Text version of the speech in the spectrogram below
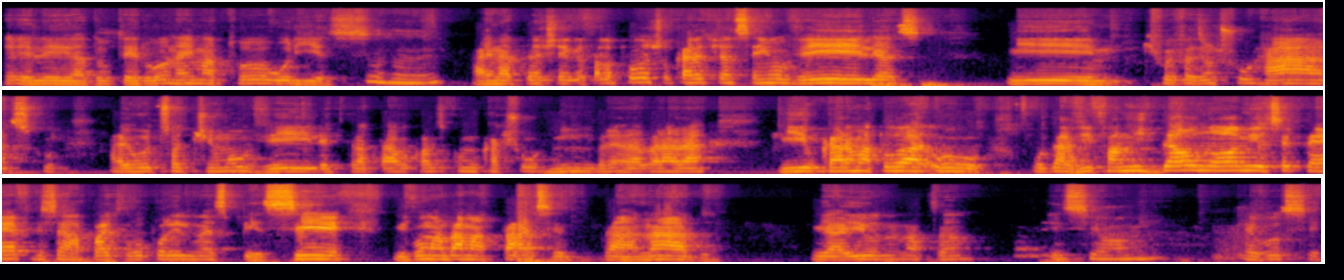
ele adulterou, né, e matou Urias. Uhum. Aí Natan chega e fala, poxa, o cara tinha 100 ovelhas, e que foi fazer um churrasco, aí o outro só tinha uma ovelha, que tratava quase como um cachorrinho, blá, blá, blá, e o cara matou a, o, o Davi, fala, me dá o nome e o CPF desse rapaz, que eu vou pôr ele no SPC, e vou mandar matar esse danado. E aí o Natan, esse homem é você.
